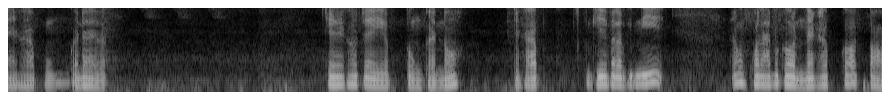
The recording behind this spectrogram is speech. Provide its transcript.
นะครับ ผมก็ได้แบบจะได้เข้าใจตรงกันเนาะ นะครับ โอเคสำหรับคลิปนี้เอาผมขอลาไปก่อนนะครับ ก็ต่อ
